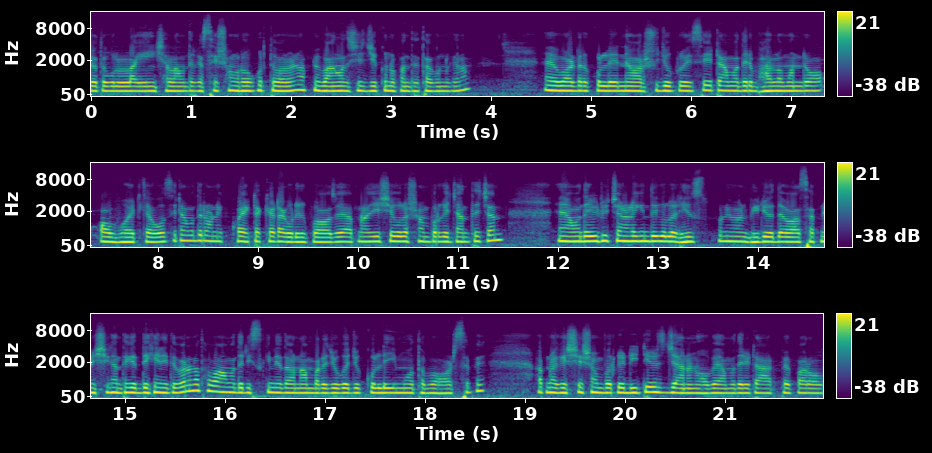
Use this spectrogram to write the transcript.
যতগুলো লাগে, ইনশাল্লাহ আমাদের কাছ থেকে সংগ্রহ করতে পারবেন। আপনি বাংলাদেশের যে কোনো প্রান্তে থাকুন কেন। অর্ডার করলে নেওয়ার সুযোগ রয়েছে। এটা আমাদের ভালো মানের অফ হোয়াইট কাগজ। এটা আমাদের অনেক কয়েকটা ক্যাটাগরির পাওয়া যায়। আপনারা যদি সেগুলো সম্পর্কে জানতে চান আমাদের ইউটিউব চ্যানেলে কিন্তু এগুলোর হিউজ পরিমাণ ভিডিও দেওয়া আছে। আপনি সেখান থেকে দেখে নিতে পারেন অথবা আমাদের স্ক্রিনে দেওয়া নাম্বারে যোগাযোগ করলে ইমো অথবা হোয়াটসঅ্যাপে আপনাকে সে সম্পর্কে ডিটেলস জানানো হবে। আমাদের এটা আর্ট পেপার অফ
